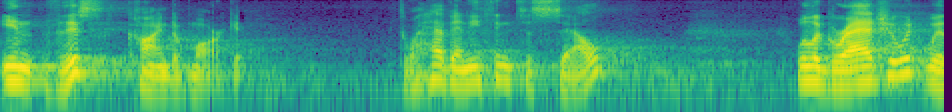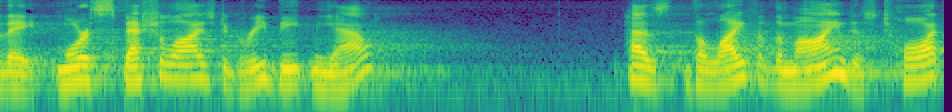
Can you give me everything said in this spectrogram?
in this kind of market? Do I have anything to sell? Will a graduate with a more specialized degree beat me out? Has the life of the mind as taught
